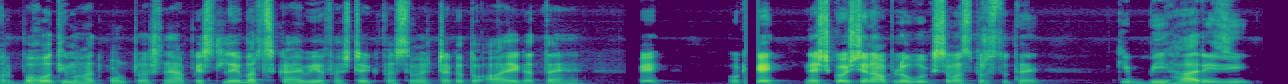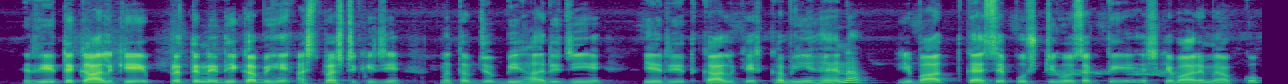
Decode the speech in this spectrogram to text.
और बहुत ही महत्वपूर्ण प्रश्न है आपके सिलेबस का है भी फ़र्स्ट फ़र्स्ट सेमेस्टर का तो आएगा तय है। ओके ओके नेक्स्ट क्वेश्चन आप लोगों की समझ प्रस्तुत है कि बिहारी जी रीतकाल के प्रतिनिधि का भी हैं, स्पष्ट कीजिए। मतलब जो बिहारी जी हैं ये रीत काल के कभी हैं ना? ये बात कैसे पुष्टि हो सकती है? इसके बारे में आपको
